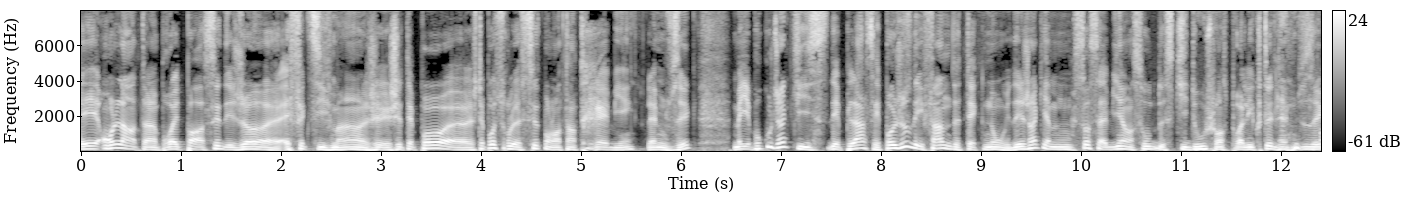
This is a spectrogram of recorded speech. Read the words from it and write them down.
Et on l'entend. Pour être passé déjà, euh, effectivement, j'étais pas euh, j'étais pas sur le site, mais on entend très bien la musique. Mais il y a beaucoup de gens qui se déplacent. Et pas juste des fans de techno. Il y a des gens qui aiment ça s'habiller en saut de skidoo, je pense, pour aller écouter de la musique.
